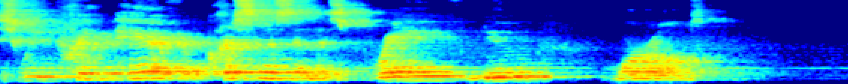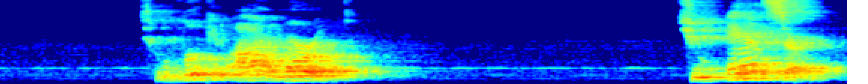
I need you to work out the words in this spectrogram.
As we prepare for Christmas in this brave new world, to look at our world, to answer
